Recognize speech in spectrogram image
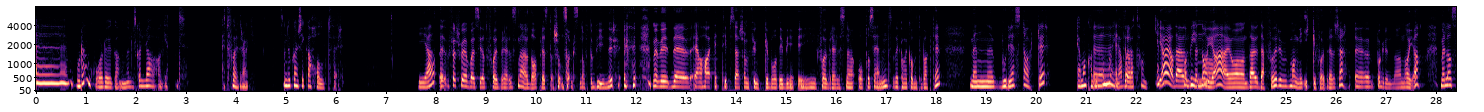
eh, hvordan, går du i gang når du skal lage et, et foredrag som du kanskje ikke har holdt før? Ja, eh, først vil jeg bare si at forberedelsene er jo da prestasjonsangsten ofte begynner. Men vi, det, jeg har ett tips der som funker både i, i, forberedelsene og på scenen, så det kan vi komme tilbake til. Men eh, hvor jeg starter Ja, man kan jo få noia eh, bare av tanken. Ja, ja, det er, jo, noia er jo, det er jo derfor mange ikke forbereder seg, på grunn av noia. Men la oss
